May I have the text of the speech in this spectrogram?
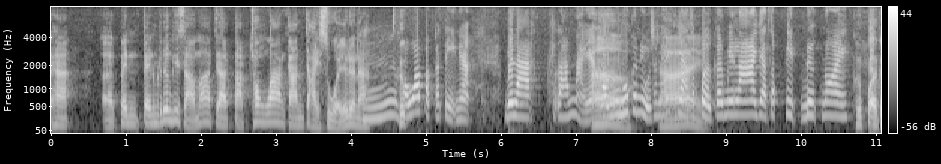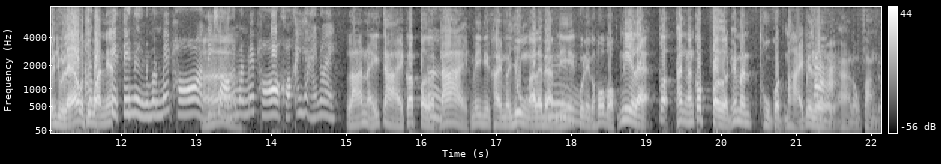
นะฮะเอ่อเป็นเป็นเรื่องที่สามารถจะตัดช่องว่างการจ่ายสวยได้ด้วยๆนะอืมคือเพราะว่าปกติเนี่ย เวลาร้านไหนอะอ่าเรารู้ๆกันอยู่ใช่ไหมใช่ อยากจะเปิดเกินเวลาอยากจะปิดดึกหน่อยคือเปิดกันอยู่แล้วทุกวันเนี้ย ปิดตีหนึ่งน่ะมันไม่พอตีอ่าสองน่ะมันไม่พอขอขยายหน่อย ร้านไหนจ่ายก็เปิดเออได้ ไม่มีใครมายุ่งอะไรแบบนี้ อืมคุณเอกภพบอกนี่แหละก็ถ้างั้นก็เปิดให้มันถูกกฎหมายไปเลยค่ะ อ่าลองฟังดู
